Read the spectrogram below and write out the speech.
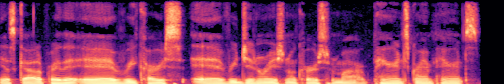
Yes, God, I pray that every curse, every generational curse from our parents, grandparents,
